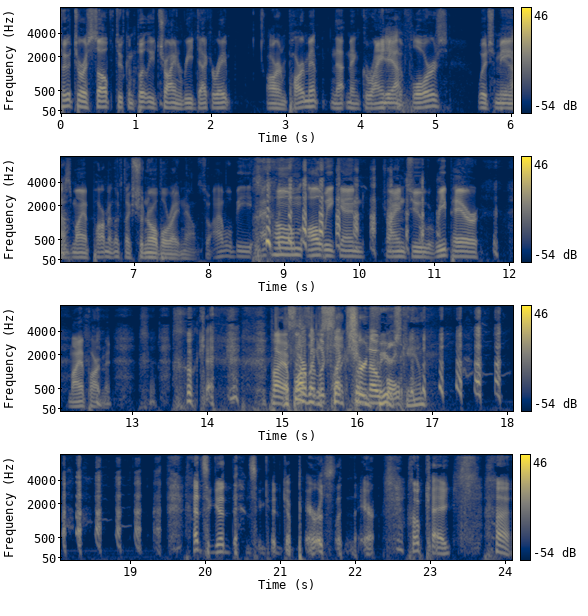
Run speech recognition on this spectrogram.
took it to herself to completely try and redecorate our apartment, and that meant grinding Yeah. the floors, which means Yeah. my apartment looks like Chernobyl right now. So I will be at home all weekend trying to repair my apartment. Okay. My That sounds apartment like looks like sucks something Chernobyl. fierce, Cam. That's a good. That's a good comparison there. Okay. You're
